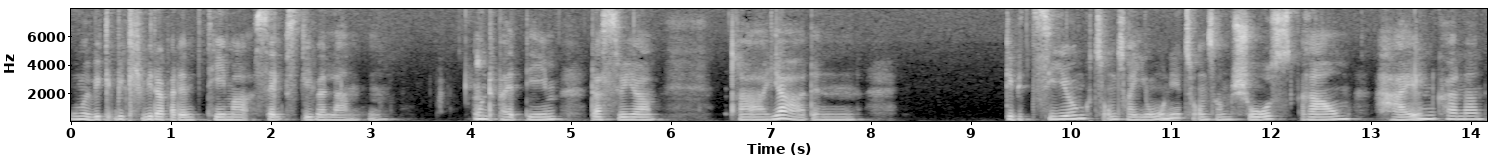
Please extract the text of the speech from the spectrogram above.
wo wir wirklich wieder bei dem Thema Selbstliebe landen und bei dem, dass wir äh, ja den, die Beziehung zu unserer Joni, zu unserem Schoßraum heilen können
